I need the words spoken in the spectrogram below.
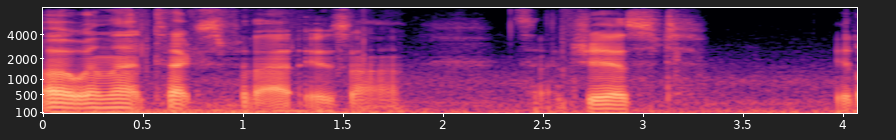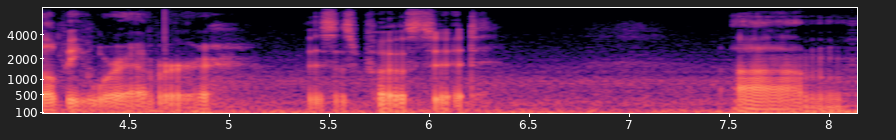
Oh, and that text for that is uh, it's in a gist. It'll be wherever this is posted. Um,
